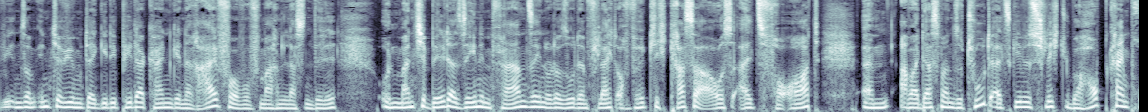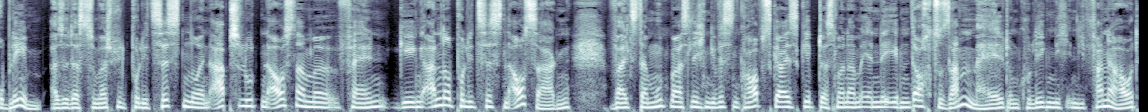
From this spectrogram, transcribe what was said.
wie in so einem Interview mit der GDP da keinen Generalvorwurf machen lassen will. Und manche Bilder sehen im Fernsehen oder so dann vielleicht auch wirklich krasser aus als vor Ort. Ähm, aber dass man so tut, als gäbe es schlicht überhaupt kein Problem. Also dass zum Beispiel Polizisten nur in absoluten Ausnahmefällen gegen andere Polizisten aussagen, weil es da mutmaßlich einen gewissen Korpsgeist gibt, dass man am Ende eben doch zusammenhält und Kollegen nicht in die Pfanne haut.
